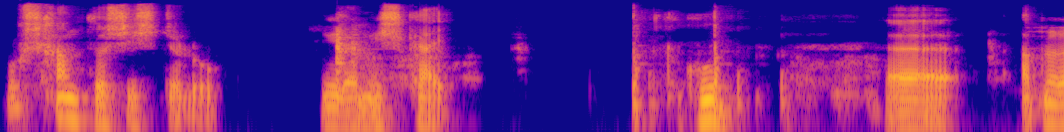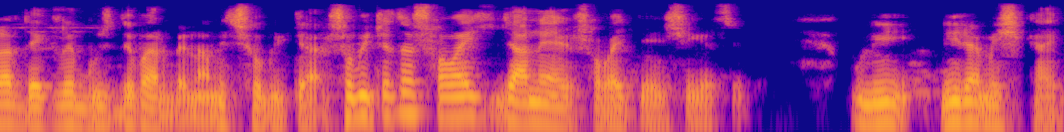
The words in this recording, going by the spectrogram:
খুব শান্তশিষ্ট লোক নিরামিষ খায়। খুব আহ, আপনারা দেখলে বুঝতে পারবেন আমি ছবিটা ছবিটা তো সবাই জানে সবাইতে এসে গেছে। উনি নিরামিষ খায়।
